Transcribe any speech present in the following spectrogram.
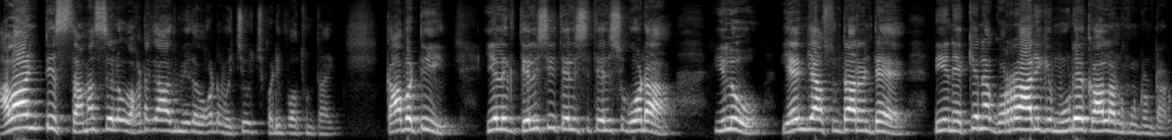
అలాంటి సమస్యలు ఒకటి కాదు మీద ఒకటి వచ్చి వచ్చి పడిపోతుంటాయి. కాబట్టి వీళ్ళకి తెలిసి తెలిసి తెలిసి కూడా వీళ్ళు ఏం చేస్తుంటారంటే నేను ఎక్కిన గుర్రానికి మూడే కాళ్ళు అనుకుంటుంటారు.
